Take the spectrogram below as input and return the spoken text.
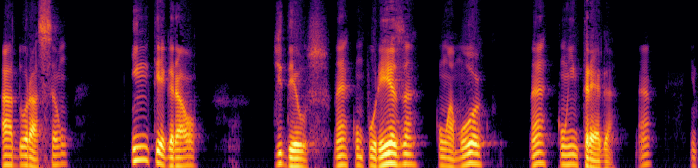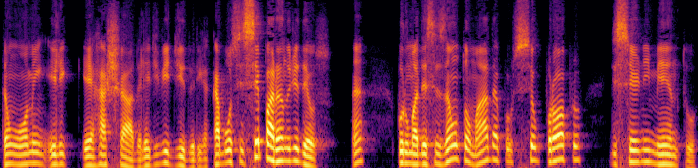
a adoração integral de Deus, né? com pureza, com amor, né? com entrega. Né? Então o homem ele é rachado, ele é dividido, ele acabou se separando de Deus, né? por uma decisão tomada por seu próprio discernimento.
